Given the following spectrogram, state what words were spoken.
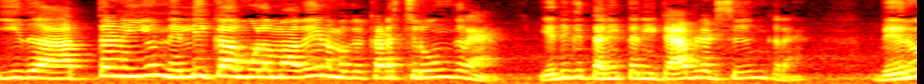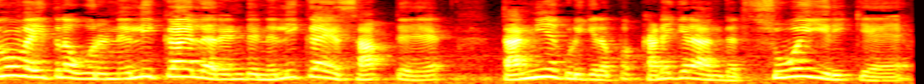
இது அத்தனையும் நெல்லிக்காய் மூலமாகவே நமக்கு கிடச்சிருங்கிறேன். எதுக்கு தனித்தனி டேப்லெட்ஸுங்கிறேன். வெறும் வயிற்றுல ஒரு நெல்லிக்காய் இல்லை ரெண்டு நெல்லிக்காயை சாப்பிட்டு தண்ணியை குடிக்கிறப்ப கிடைக்கிற அந்த சுவை இருக்க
